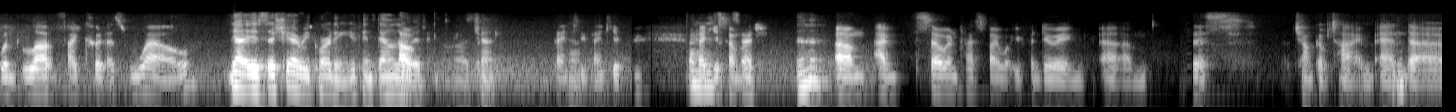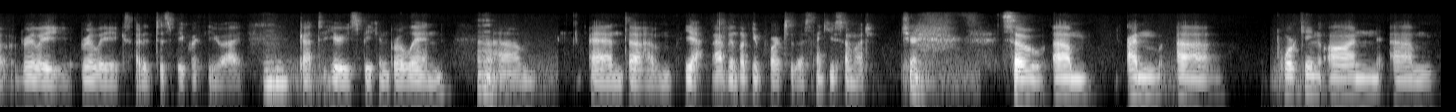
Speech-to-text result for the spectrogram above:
would love if I could as well. Yeah, it's a share recording. You can download Oh. it. Uh, chat. Thank Yeah. you, thank you, thank you so much. Uh-huh. Um, I'm so impressed by what you've been doing um, this chunk of time, and uh, really, really excited to speak with you. I Mhm. got to hear you speak in Berlin, Ah, um, and um, yeah, I've been looking forward to this. Thank you so much. sure. So um, I'm uh, working on um,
